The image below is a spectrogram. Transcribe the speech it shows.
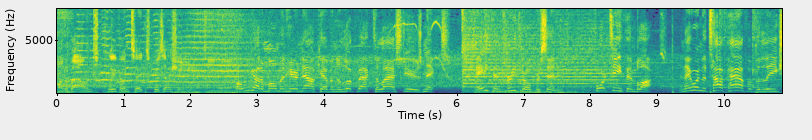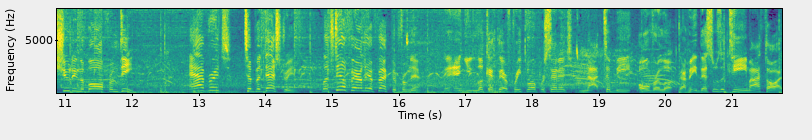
Out of bounds, Cleveland takes possession. Oh, we got a moment here now, Kevin, to look back to last year's Knicks. Eighth in free throw percentage, 14th in blocks. And they were in the top half of the league shooting the ball from deep. Average to pedestrian, but still fairly effective from there. And you look at their free throw percentage, not to be overlooked. I mean, this was a team, I thought,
